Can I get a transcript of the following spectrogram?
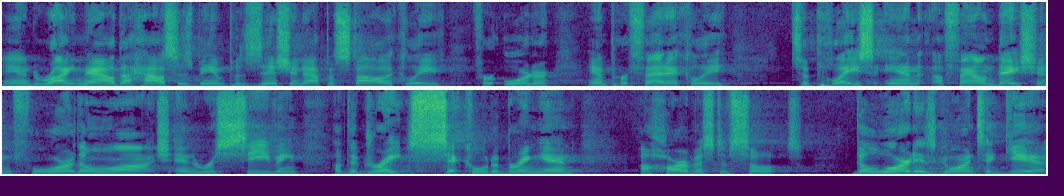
And right now, the house is being positioned apostolically for order and prophetically. to place in a foundation for the launch and the receiving of the great sickle to bring in a harvest of souls. The Lord is going to give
